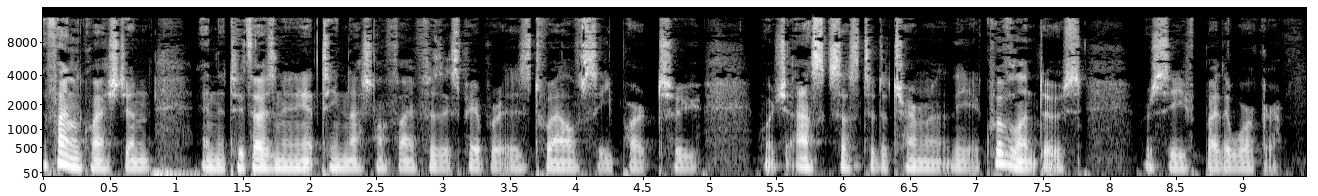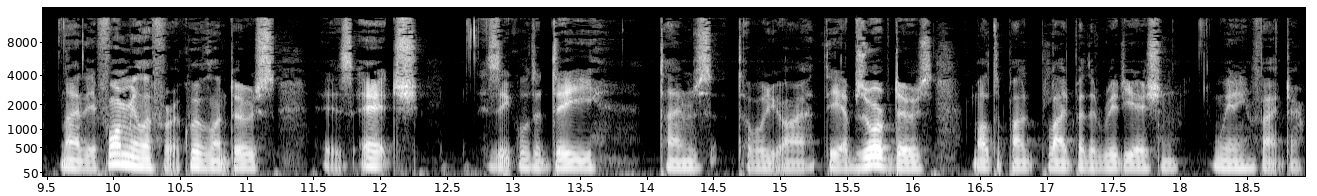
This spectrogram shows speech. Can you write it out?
The final question in the 2018 National 5 Physics paper is 12C Part 2, which asks us to determine the equivalent dose received by the worker. Now, the formula for equivalent dose is H is equal to D times WR, the absorbed dose multiplied by the radiation weighting factor.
